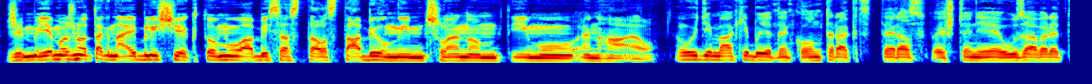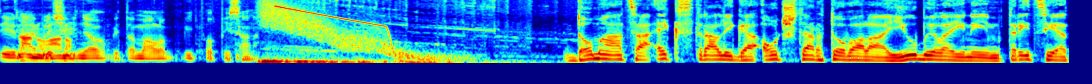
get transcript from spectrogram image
že je možno tak najbližšie k tomu, aby sa stal stabilným členom týmu NHL. Uvidím, aký bude ten kontrakt. Teraz ešte nie je uzavretý, v najbližších dňoch by to malo byť podpísané. Domáca Extraliga odštartovala jubilejným 30.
